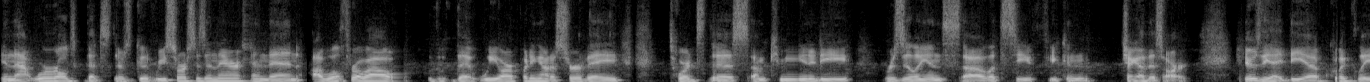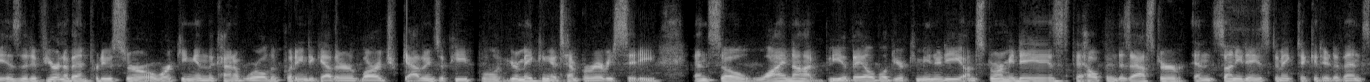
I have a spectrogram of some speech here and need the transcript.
in that world, that's there's good resources in there. And then I will throw out that we are putting out a survey towards this um, community resilience. Uh, let's see if you can check out this art. Here's the idea quickly is that if you're an event producer or working in the kind of world of putting together large gatherings of people, you're making a temporary city. And so why not be available to your community on stormy days to help in disaster and sunny days to make ticketed events?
